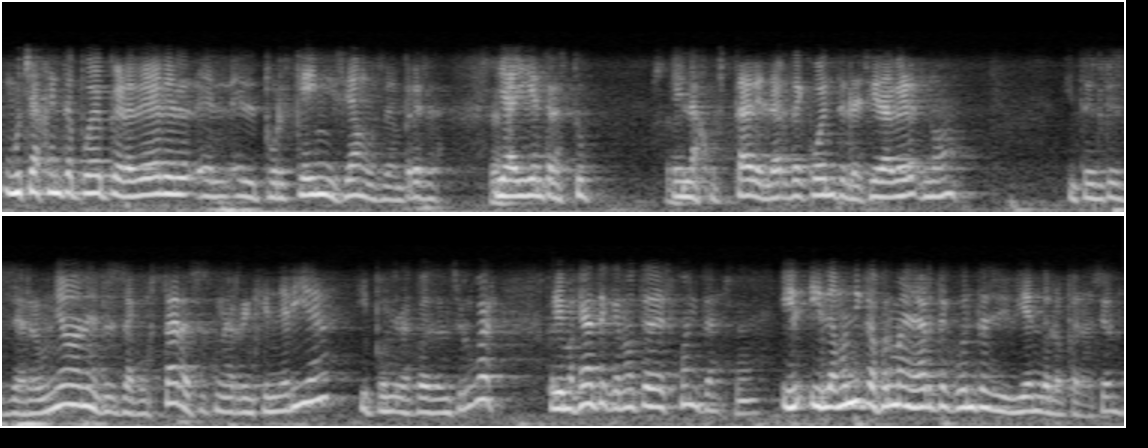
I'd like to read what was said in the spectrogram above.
mucha gente puede perder el, el, el por qué iniciamos la empresa. Sí. Y ahí entras tú, Sí. el ajustar, el darte cuenta, el decir, a ver, no. Entonces empiezas a hacer reuniones, empiezas a ajustar, haces una reingeniería y pones las cosas en su lugar. Pero imagínate que no te des cuenta. Y la única forma de darte cuenta es viviendo la operación.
